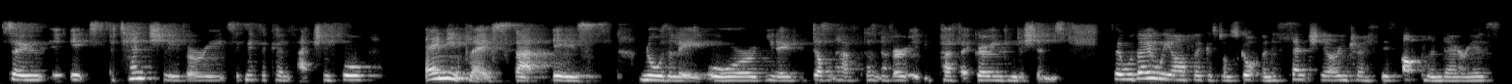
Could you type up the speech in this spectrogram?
So it's potentially very significant actually for any place that is northerly or you know doesn't have doesn't have very perfect growing conditions. So although we are focused on Scotland, essentially our interest is upland areas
